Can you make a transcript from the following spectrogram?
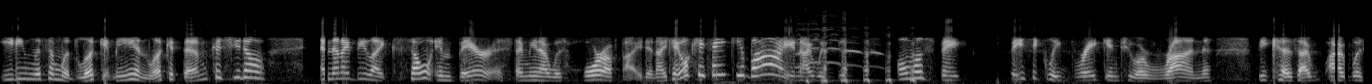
eating with them would look at me and look at them because you know and then I'd be like so embarrassed. I mean, I was horrified, and I'd say, "Okay, thank you, bye," and I would just almost make, basically break into a run because I I was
